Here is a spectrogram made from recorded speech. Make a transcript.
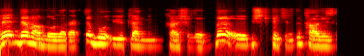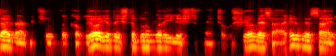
Ve devamlı olarak da bu yüklenmenin karşılığında e, bir şekilde tavizler vermek zorunda kalıyor ya da işte durumları iyileştirmeye çalışıyor vesaire vesaire.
